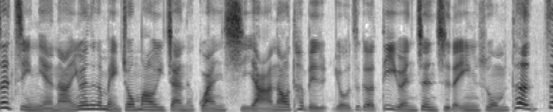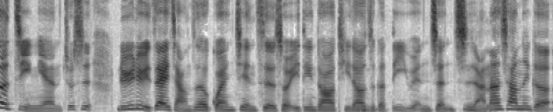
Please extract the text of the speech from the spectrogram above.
这几年呢、啊，因为这个美洲贸易战的关系啊，然后特别有这个地缘政治的因素，我们特这几年就是屡屡在讲这个关键字的时候，一定都要提到这个地缘政治啊。嗯、那像那个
